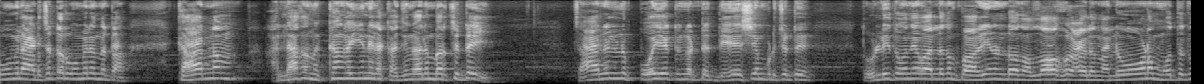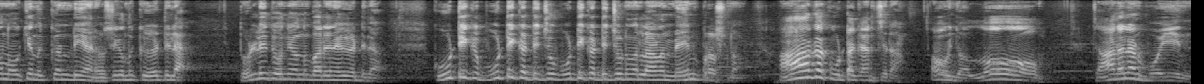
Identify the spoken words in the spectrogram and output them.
റൂമിൽ അടച്ചിട്ട റൂമിൽ നിന്നിട്ടാണ് കാരണം അല്ലാതെ നിൽക്കാൻ കഴിയണില്ല കജുങ്കാലം പറിച്ചിട്ടേ. ചാനലിന് പോയേക്കും കെട്ട് ദേഷ്യം പിടിച്ചിട്ട് തുള്ളി തോന്നിയ വല്ലതും പറയുന്നുണ്ടോന്ന് അള്ളാഹു ആയാലും നല്ലോണം മുഖത്തേക്ക് നോക്കി നിൽക്കുന്നുണ്ട് ഞാൻ. പക്ഷേ ഒന്നും കേട്ടില്ല. തുള്ളി തോന്നിയൊന്നും പറയുന്നത് കേട്ടില്ല. കൂട്ടിക്ക് പൂട്ടിക്കെട്ടിച്ചു പൂട്ടിക്കെട്ടിച്ചു എന്നുള്ളതാണ് മെയിൻ പ്രശ്നം. ആകെ കൂട്ടക്കരച്ചിലാണ് ഓ അല്ലോ ചാനലാണ് പോയി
